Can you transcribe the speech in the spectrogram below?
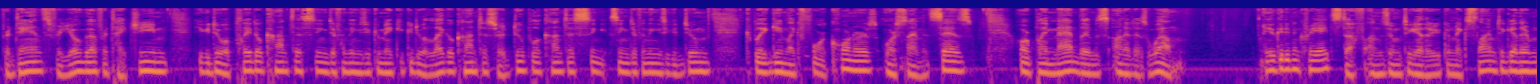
for dance, for yoga, for Tai Chi. You could do a Play-Doh contest, seeing different things you can make. You could do a Lego contest or a Duplo contest, seeing, seeing different things you could do. You could play a game like Four Corners or Simon Says, or play Mad Libs on it as well. You could even create stuff on Zoom together. You can make slime together.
